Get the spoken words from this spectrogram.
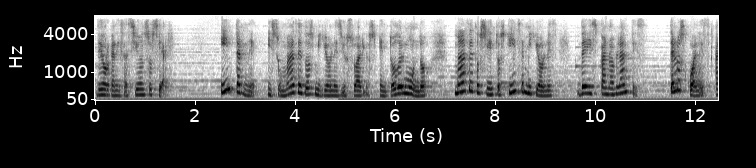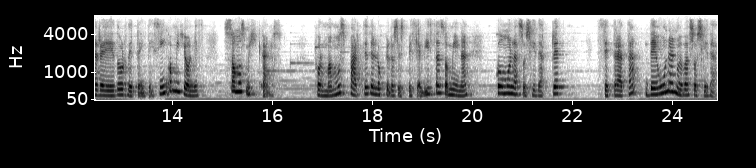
de organización social. Internet y su más de 2 millones de usuarios en todo el mundo, más de 215 millones de hispanohablantes, de los cuales alrededor de 35 millones somos mexicanos. Formamos parte de lo que los especialistas dominan como la sociedad red. Se trata de una nueva sociedad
